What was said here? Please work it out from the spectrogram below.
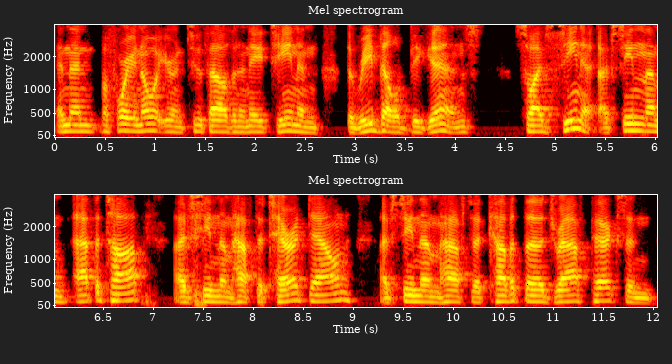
And then before you know it, you're in 2018, and the rebuild begins. So I've seen it. I've seen them at the top. I've seen them have to tear it down. I've seen them have to covet the draft picks and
